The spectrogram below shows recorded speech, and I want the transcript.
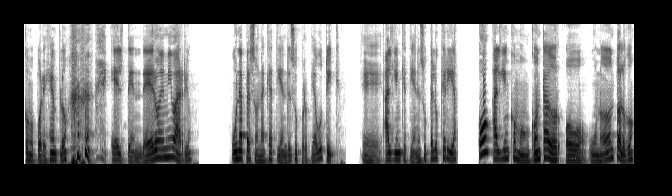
como por ejemplo el tendero de mi barrio, una persona que atiende su propia boutique, eh, alguien que tiene su peluquería o alguien como un contador o un odontólogo,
